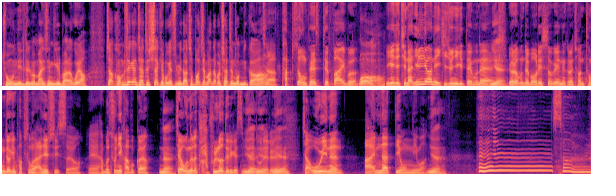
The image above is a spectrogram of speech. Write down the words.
좋은 일들만 많이 생기길 바라고요 자, 검색엔 차트 시작해보겠습니다. 첫 번째 만나볼 차트는 뭡니까? 자 팝송 베스트 5 어, 이게 이제 지난 1년이 기준이기 때문에 예. 여러분들 머릿속에 있는 그런 전통적인 팝송은 아닐 수 있어요. 예, 한번 순위 가볼까요? 네. 제가 오늘은 다 불러드리겠습니다. 예, 이 노래를. 예, 예. 자, 5위는 I'm not the only one. 예. Sorry.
